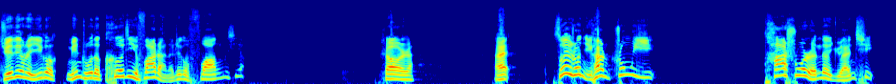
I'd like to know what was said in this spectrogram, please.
决定了一个民族的科技发展的这个方向，是不是？哎，所以说你看中医，他说人的元气，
